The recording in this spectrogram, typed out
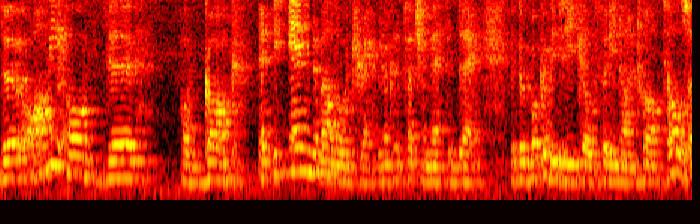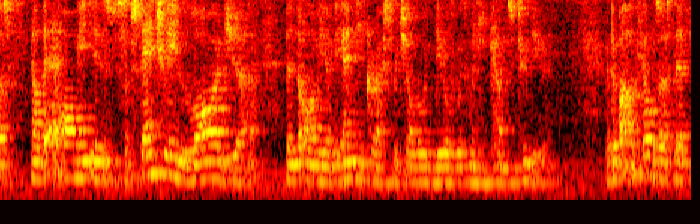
the army of the of Gog at the end of our Lord's reign. We're not going to touch on that today. But the book of Ezekiel 39:12 tells us now that army is substantially larger than the army of the Antichrist, which our Lord deals with when he comes to the earth. But the Bible tells us that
